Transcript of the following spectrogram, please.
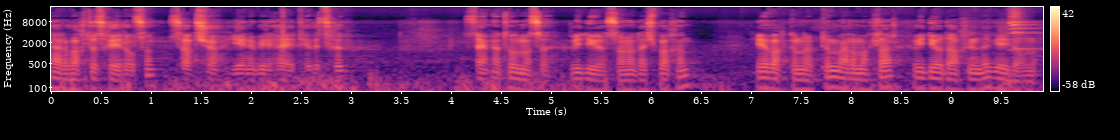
hər vaxtınız xeyir olsun. Satışa yeni bir həyət evi çıxıb. Zəhmət olmasa videoya sonradək baxın. Ev haqqında bütün məlumatlar video daxilində qeyd olunur.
